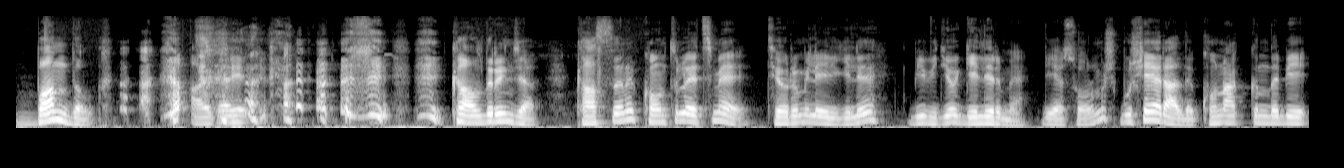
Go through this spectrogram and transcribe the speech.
bundle kaldırınca kaslarını kontrol etme teoremiyle ilgili bir video gelir mi diye sormuş. Bu şey herhalde konu hakkında bir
